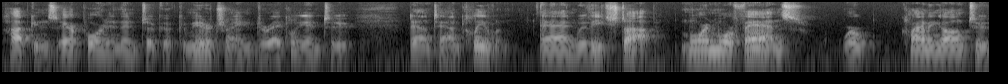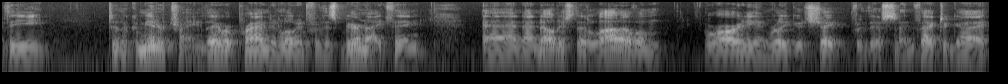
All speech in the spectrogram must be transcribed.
Hopkins Airport and then took a commuter train directly into downtown Cleveland. And with each stop, more and more fans were climbing onto the to the commuter train. They were primed and loaded for this beer night thing, and I noticed that a lot of them were already in really good shape for this. In fact, a guy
